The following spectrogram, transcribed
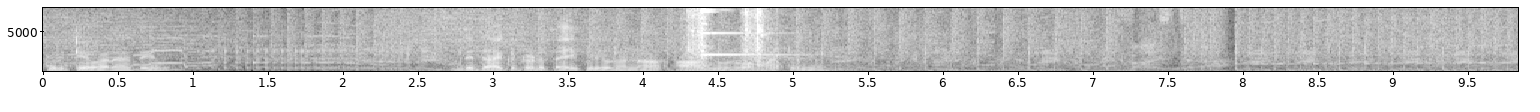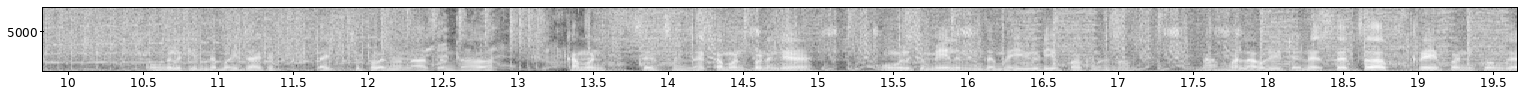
சுருக்கே வராது. இந்த ஜாக்கெட்டோட தைக்குள் எவ்வளோன்னா ஆறுநூறுவா மட்டுமே. உங்களுக்கு இந்த மாதிரி ஜாக்கெட் தைச்சு பழகணும்னு ஆசை இருந்தால் கமெண்ட் செக்ஷனில் கமெண்ட் பண்ணுங்கள் உங்களுக்கு மேலும் இந்த மாதிரி வீடியோ பார்க்கணுன்னா நம்ம லவ்லி டெய்லர் சப்ஸ்கிரைப் பண்ணிக்கோங்க.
